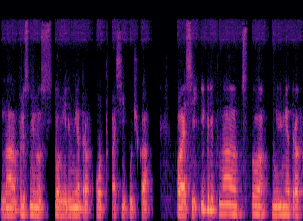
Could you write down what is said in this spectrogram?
на плюс-минус 100 мм от оси пучка, по оси Y на 100 мм,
